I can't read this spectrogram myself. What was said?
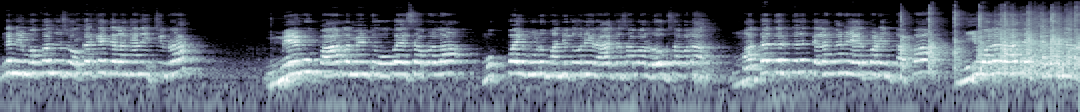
ఇంకా నీ ముఖం చూసి ఒక్కరికే తెలంగాణ ఇచ్చిండ్రా? మేము పార్లమెంటు ఉభయ సభల ముప్పై మూడు మందితోని రాజ్యసభ లోక్సభల మద్దతు తెలంగాణ ఏర్పడింది తప్ప నీ వల్ల రాలేదు తెలంగాణ.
